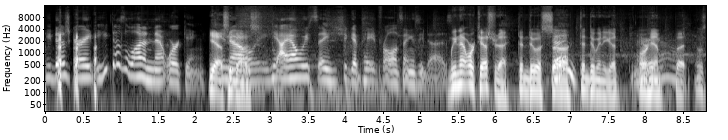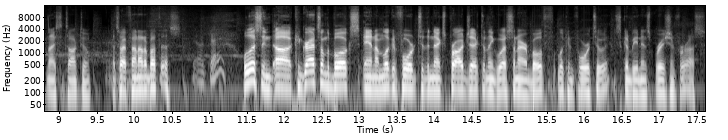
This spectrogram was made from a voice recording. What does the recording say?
He does great. he does a lot of networking. Yes, you he know, does. He, I always say he should get paid for all the things he does. We networked yesterday. Didn't do us. Uh, didn't do me any good, or There you him. go. But it was nice to talk to him. That's why I found out about this. okay. Well, listen. Uh, congrats on the books, and I'm looking forward to the next project. I think Wes and I are both looking forward to it. It's going to be an inspiration for us.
